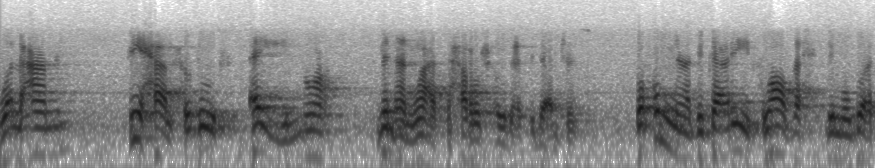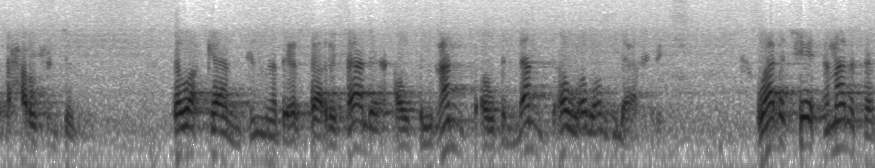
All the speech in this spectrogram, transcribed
والعامل في حال حدوث أي نوع من أنواع التحرش أو الاعتداء الجنسي. وقمنا بتعريف واضح لموضوع التحرش الجنسي. سواء كان إما بإرسال رسالة أو بالغمز أو باللمس أو أو أو إلى آخره. وهذا الشيء أمانة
